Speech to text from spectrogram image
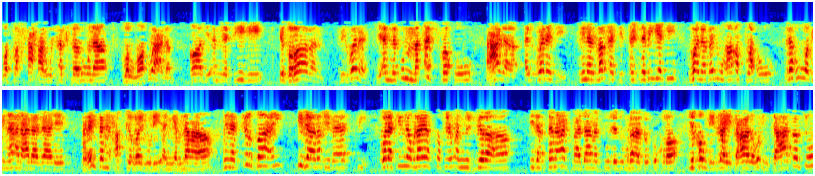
وصححه الأكثرون والله أعلم. قال لأن فيه إضرارا بالولد لأن الأمة أشفقوا على الولد من المرأة الأجنبية ولبنها أصلح له وبناء على ذلك. فليس من حق الرجل أن يمنعها من الإرضاع إذا رغبت فيه. ولكنه لا يستطيع أن يجبرها. إذا امتنعت ما دامت توجد امرأة أخرى لقول الله تعالى وإن تعاثرتم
